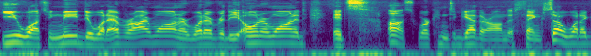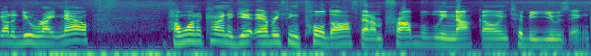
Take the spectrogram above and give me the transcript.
you watching me do whatever I want or whatever the owner wanted. It's us working together on this thing. So what I got to do right now, I want to kind of get everything pulled off that I'm probably not going to be using.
